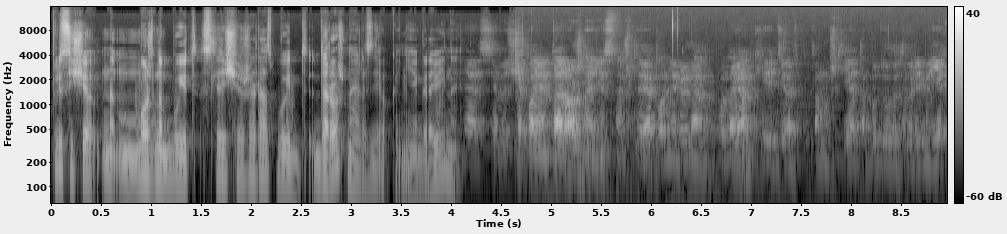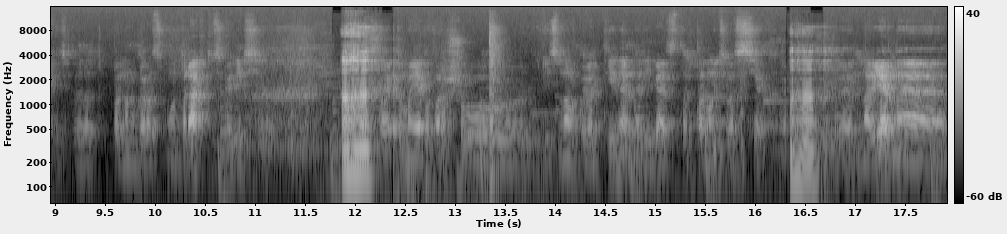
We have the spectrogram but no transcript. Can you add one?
Плюс еще можно будет, в следующий же раз будет дорожная разделка, не гравийная. Да, следующее планирую дорожное. Единственное, что я планирую, наверное, по удаленке ее делать, потому что я-то буду в это время ехать по, по Новгородскому тракту, скорее всего. Ага, Поэтому я попрошу из Новгород-3, наверное, ребят, стартануть вас всех. ага. Э, Наверное,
